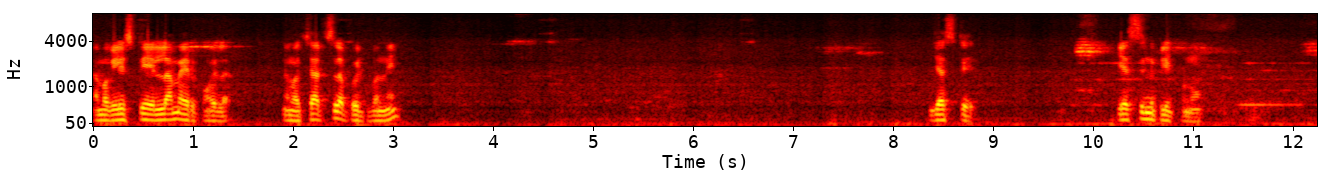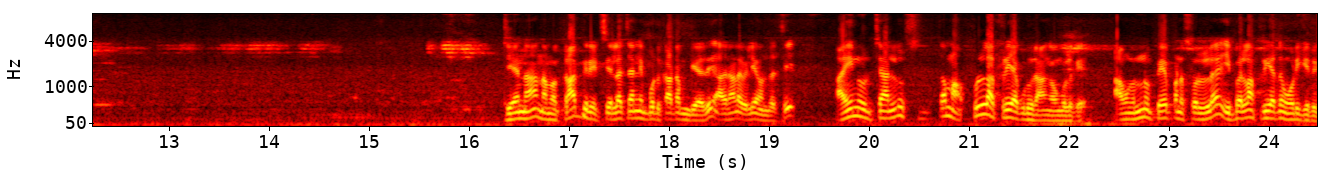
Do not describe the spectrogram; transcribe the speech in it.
நமக்கு லிஸ்ட்டு எல்லாமே இருக்கும் இதில். நம்ம சர்ச்சில் போயிட்டு பண்ணி. ஜஸ்ட்டு எஸ்ன்னு கிளிக் பண்ணுவோம். ஏன்னா நம்ம காப்பி ரைட்ஸ் எல்லா சேனலையும் போட்டு காட்ட முடியாது. அதனால் வெளியே வந்துச்சு. ஐநூறு சேனலும் சுத்தமாக ஃபுல்லாக ஃப்ரீயாக கொடுக்குறாங்க உங்களுக்கு. அவங்க இன்னும் பே பண்ண சொல்லலை. இப்போல்லாம் ஃப்ரீயாக தான் ஓடிக்கிட்டு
